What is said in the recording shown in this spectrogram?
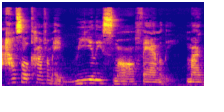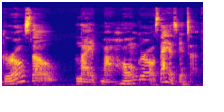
I also come from a really small family. My girls, though, like my home girls, that has been tough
